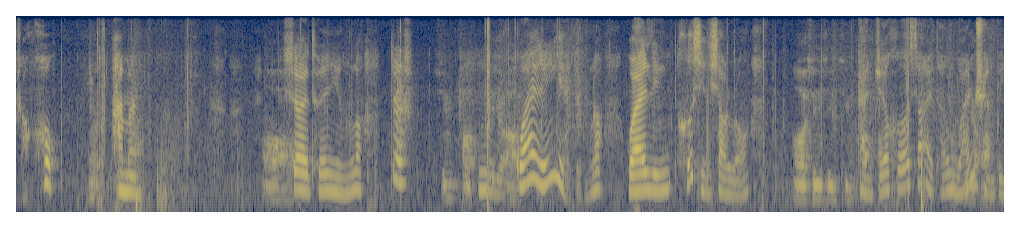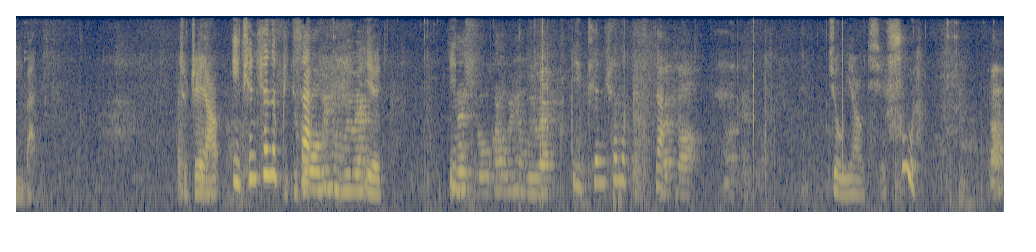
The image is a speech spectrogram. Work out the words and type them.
然后嗯，他们哦，小海豚赢了，但是行，好，嗯谢谢啊。谷爱凌也赢了。谷爱凌和谐的笑容，哦，行行行。感觉和小海豚完全不一般。就这样，一天天的比赛也一一天天的比赛就要结束了，啊？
